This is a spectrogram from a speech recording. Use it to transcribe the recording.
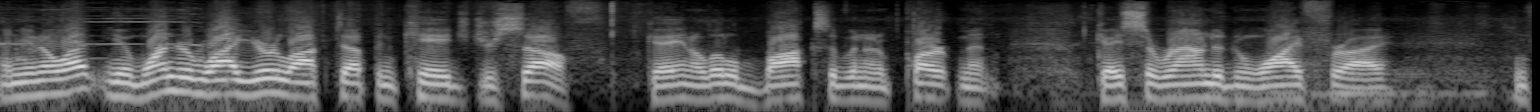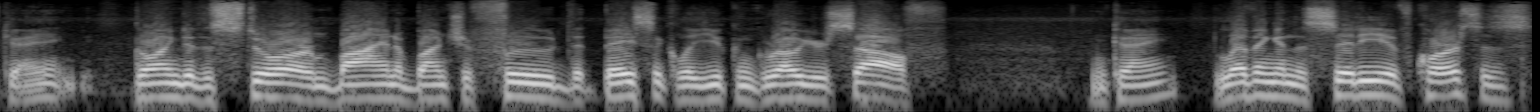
And you know what? You wonder why you're locked up and caged yourself. Okay? In a little box of an apartment. Okay? Surrounded in Wi-Fi. Okay? Going to the store and buying a bunch of food that basically you can grow yourself. Okay? Living in the city, of course, is,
